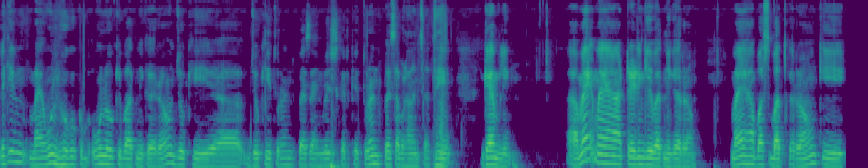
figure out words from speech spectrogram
लेकिन मैं उन लोगों को, उन लोगों की बात नहीं कर रहा हूँ, जो कि जो कि तुरंत पैसा इन्वेस्ट करके तुरंत पैसा बढ़ाना चाहते हैं। गैम्बलिंग मैं मैं यहाँ ट्रेडिंग की बात नहीं कर रहा हूँ। मैं यहाँ बस बात कर रहा हूँ कि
